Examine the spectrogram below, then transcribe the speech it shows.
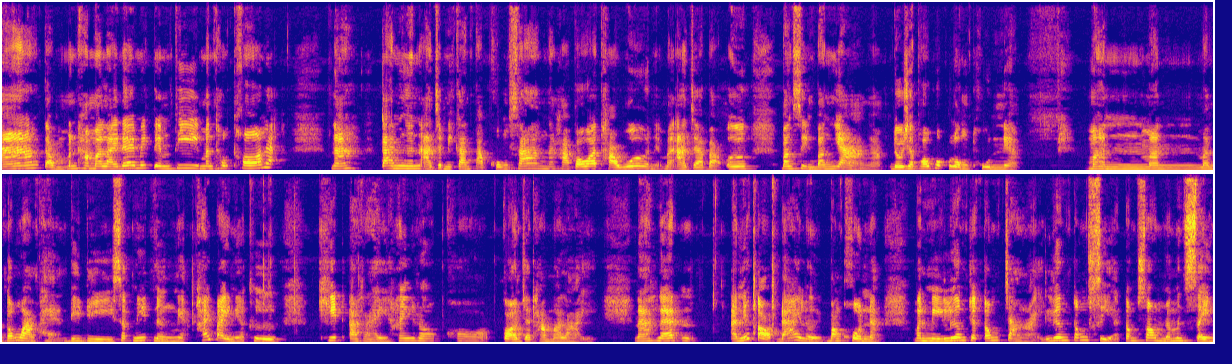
นะ แต่มันทำอะไรได้ไม่เต็มที่มันท้อๆแหละนะการเงินอาจจะมีการปรับโครงสร้างนะคะ เพราะว่าทาวเวอร์เนี่ยมันอาจจะแบบเออบางสิ่งบางอย่างอะโดยเฉพาะพวกลงทุนเนี่ย มันมันมันต้องวางแผนดีๆ สักนิดนึงเนี่ยไพ่ใบเนี้ยคือ คิดอะไรให้รอบคอบก่อนจะทำอะไรนะและอันนี้ตอบได้เลย บางคนอะ มันมีเรื่องจะต้องจ่าย เรื่องต้องเสียต้องซ่อมแล้วมันเซ็ง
